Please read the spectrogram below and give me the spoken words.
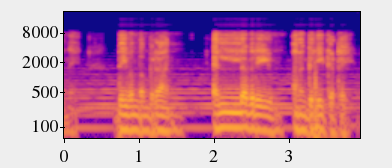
തന്നെ ദൈവം തമ്പുരാൻ എല്ലാവരെയും അനുഗ്രഹിക്കട്ടെ.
